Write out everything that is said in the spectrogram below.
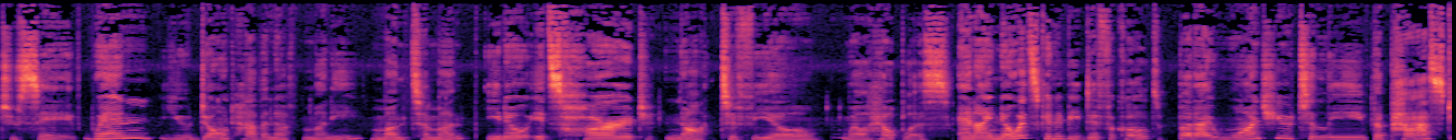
to save. When you don't have enough money month to month, you know, it's hard not to feel well, helpless. And I know it's going to be difficult, but I want you to leave the past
